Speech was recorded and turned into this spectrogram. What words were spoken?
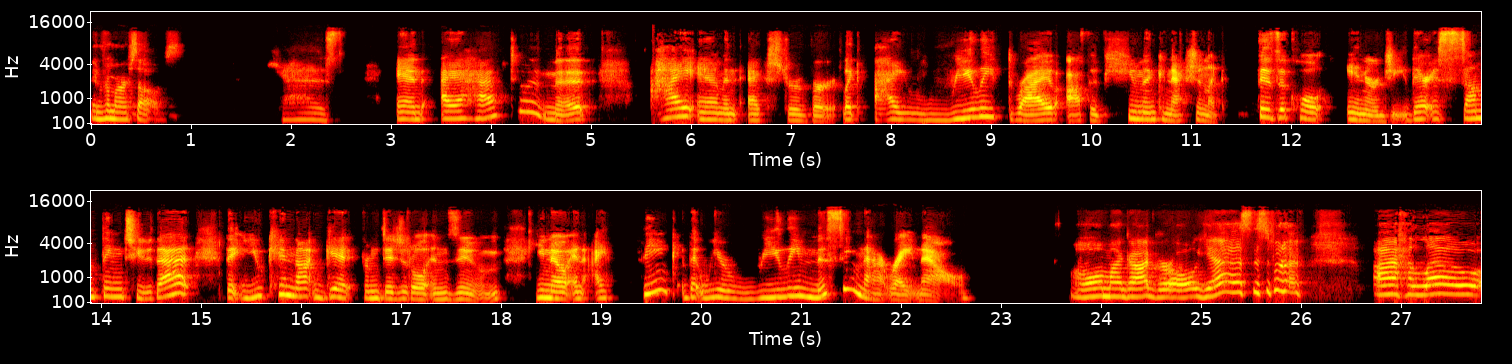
and from ourselves. Yes. And I have to admit, I am an extrovert. Like, I really thrive off of human connection, like physical energy. There is something to that that you cannot get from digital and Zoom, you know, and I think that we are really missing that right now. Oh my God, girl. Yes, this is what I. Uh, hello.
